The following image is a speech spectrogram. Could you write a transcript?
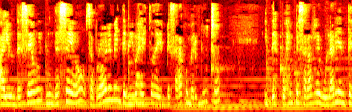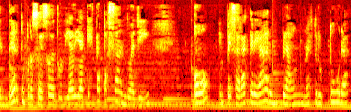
Hay un deseo, un deseo, o sea, probablemente vivas esto de empezar a comer mucho y después empezar a regular y entender tu proceso de tu día a día, qué está pasando allí, o empezar a crear un plan, una estructura,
